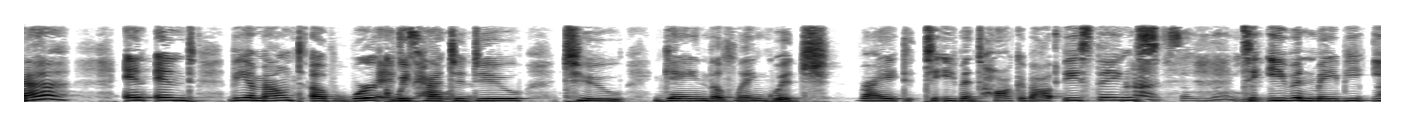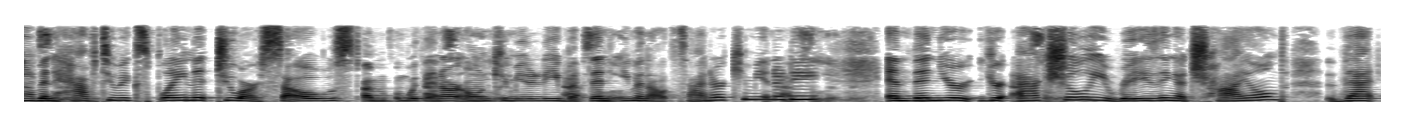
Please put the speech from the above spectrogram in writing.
Yeah. And and the amount of work we've had to it. do to gain the language, right? To even talk about these things. Absolutely. To even maybe even have to explain it to ourselves um, within our own community, but then even outside our community. Absolutely. And then you're you're actually raising a child that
